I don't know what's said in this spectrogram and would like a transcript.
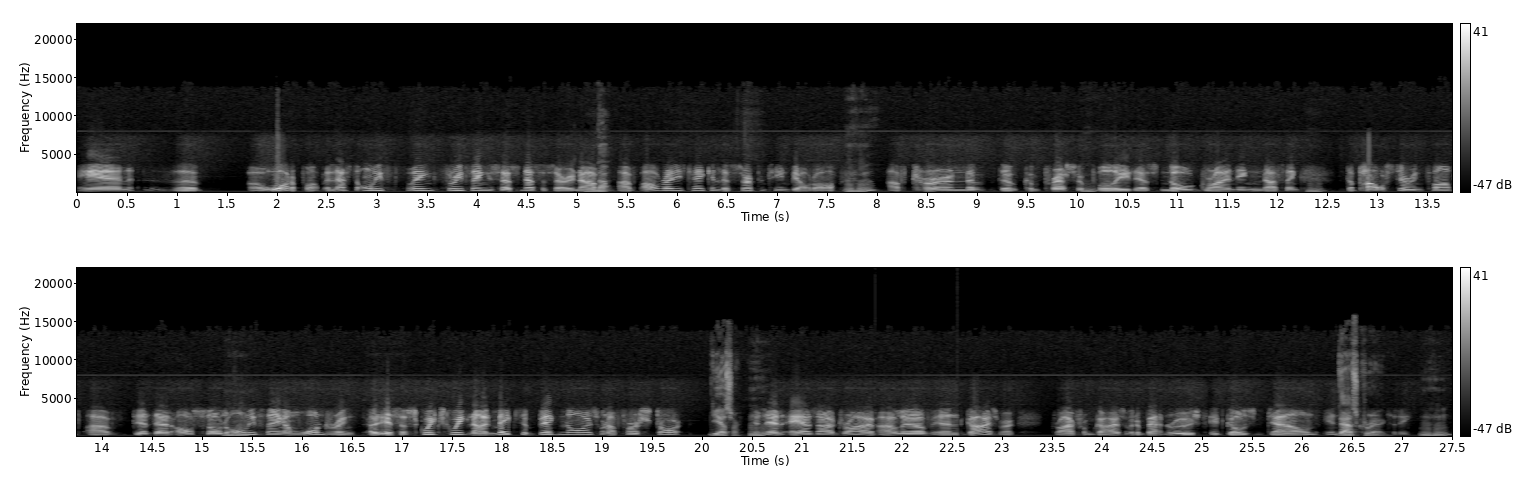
and the uh, water pump, and that's the only thing, three things that's necessary. Now, I've, I've already taken the serpentine belt off. Mhm. I've turned the, the compressor pulley. There's no grinding, nothing. The power steering pump, I've did that also. The only thing I'm wondering uh, is a squeak, squeak. Now, it makes a big noise when I first start. Yes, sir. And Mhm. then as I drive, I live in Geismar, drive from Geismar to Baton Rouge, it goes down in That's correct. intensity. Mhm.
